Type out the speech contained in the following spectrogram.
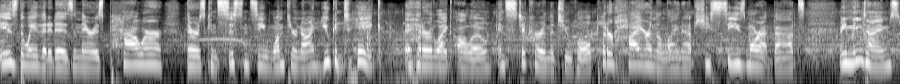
is the way that it is, and there is power, there is consistency one through nine, you can take a hitter like Alo and stick her in the two hole, put her higher in the lineup. She sees more at bats. I mean, many times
